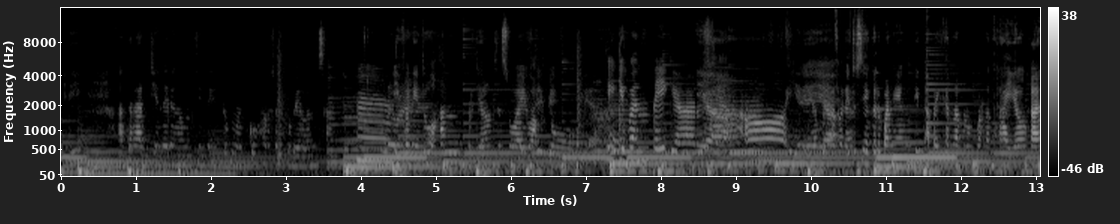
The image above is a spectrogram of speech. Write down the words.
Jadi antara dicintai dengan mencintai itu menurutku harus ada kebalansan Hmm, event itu akan berjalan sesuai waktu. kayak give and take ya harusnya. Iya. oh iya iya Iya, itu sih yang ke depannya yang mungkin apa ya, karena belum pernah trial kan.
